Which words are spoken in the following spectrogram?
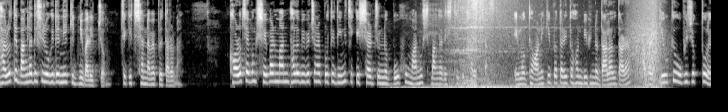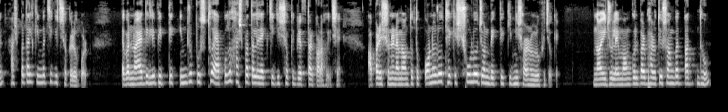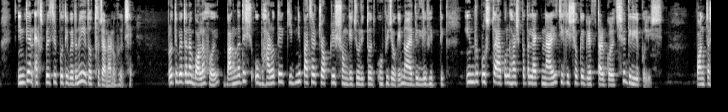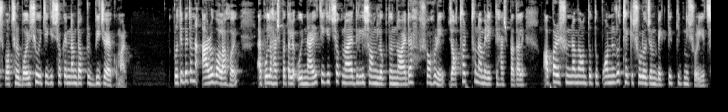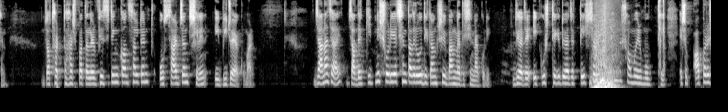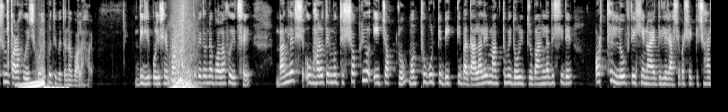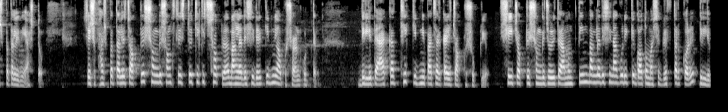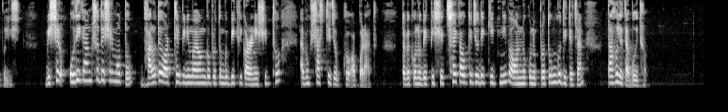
ভারতে বাংলাদেশি রোগীদের নিয়ে কিডনি বাণিজ্য, চিকিৎসার নামে প্রতারণা। খরচ এবং সেবার মান ভালো বিবেচনায় প্রতিদিনই চিকিৎসার জন্য বহু মানুষ বাংলাদেশ থেকে ভারত যান। এর মধ্যে অনেকেই প্রতারিত হন বিভিন্ন দালাল দ্বারা, আবার কেউ কেউ অভিযোগ তোলেন হাসপাতাল কিংবা চিকিৎসকের ওপর। এবার নয়াদিল্লি ভিত্তিক ইন্দ্রপ্রস্থ অ্যাপোলো হাসপাতালের এক চিকিৎসককে গ্রেফতার করা হয়েছে। অপারেশনের নামে অন্তত পনেরো থেকে ষোলো জন ব্যক্তির কিডনি সরানোর অভিযোগে। নয় জুলাই মঙ্গলবার ভারতীয় সংবাদ মাধ্যম ইন্ডিয়ান এক্সপ্রেসের প্রতিবেদনে এই তথ্য জানানো হয়েছে। প্রতিবেদনে বলা হয়, বাংলাদেশ ও ভারতের কিডনি পাচার চক্রের সঙ্গে জড়িত অভিযোগে নয়াদিল্লি ভিত্তিক ইন্দ্রপ্রস্থ অ্যাপোলো হাসপাতালে এক নারী চিকিৎসককে গ্রেফতার করেছে দিল্লি পুলিশ। পঞ্চাশ বছর বয়সে ওই চিকিৎসকের নাম ডক্টর বিজয়া কুমার। প্রতিবেদনে আরও বলা হয়, অ্যাপোলো হাসপাতালে ওই নারী চিকিৎসক নয়াদিল্লি সংলগ্ন নয়ডা শহরে যথার্থ নামের একটি হাসপাতালে অপারেশন নামে অন্তত পনেরো থেকে ষোলো জন ব্যক্তির কিডনি সরিয়েছেন। যথার্থ হাসপাতালের ভিজিটিং কনসালটেন্ট ও সার্জন ছিলেন এই বিজয়া কুমার। জানা যায়, যাদের কিডনি সরিয়েছেন তাদের অধিকাংশই বাংলাদেশি নাগরিক। দুই হাজার একুশ থেকে দুই হাজার তেইশ সালের বিভিন্ন সময়ের মধ্যে এসব অপারেশন করা হয়েছে বলে প্রতিবেদনে বলা হয়। দিল্লি পুলিশের বড় প্রতিবেদনে বলা হয়েছে, বাংলাদেশ ও ভারতের মধ্যে সক্রিয় এই চক্র মধ্যবর্তী ব্যক্তি বা দালালের মাধ্যমে দরিদ্র বাংলাদেশিদের অর্থের লোভ দেখিয়ে নয়াদিল্লির আশেপাশের কিছু হাসপাতালে নিয়ে আসতো। সেসব হাসপাতালে চক্রের সঙ্গে সংশ্লিষ্ট চিকিৎসকরা বাংলাদেশিদের কিডনি অপসারণ করতেন। দিল্লিতে একাধিক কিডনি পাচারকারী চক্র সক্রিয়। সেই চক্রের সঙ্গে জড়িত এমন তিন বাংলাদেশি নাগরিককে গত মাসে গ্রেফতার করে দিল্লি পুলিশ। বিশ্বের অধিকাংশ দেশের মতো ভারতে অর্থের বিনিময়ে অঙ্গ প্রত্যঙ্গ বিক্রি করা নিষিদ্ধ এবং শাস্তিযোগ্য অপরাধ। তবে কোনো ব্যক্তি স্বেচ্ছায় কাউকে যদি কিডনি বা অন্য কোনো প্রত্যঙ্গ দিতে চান, তাহলে তা বৈধ।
